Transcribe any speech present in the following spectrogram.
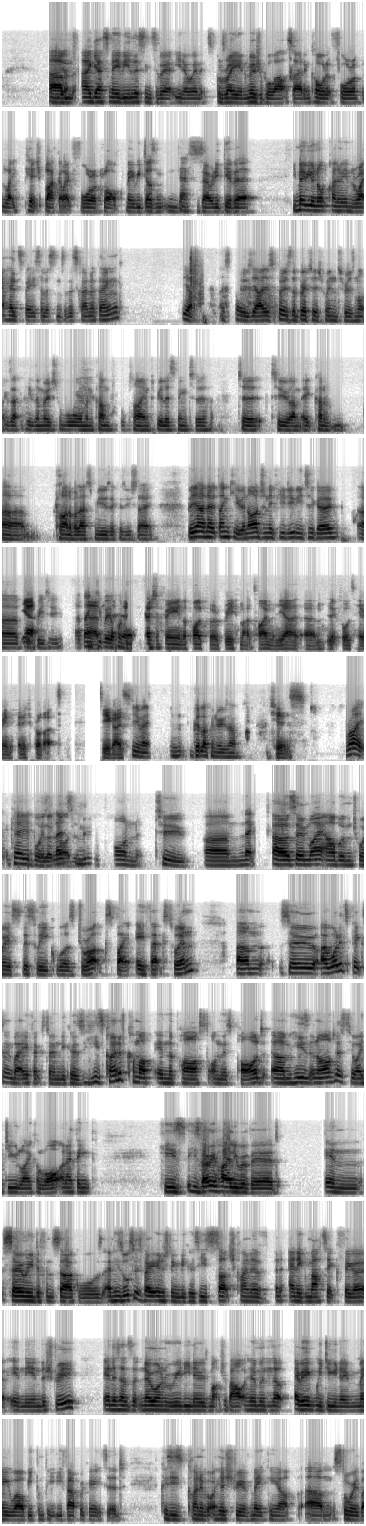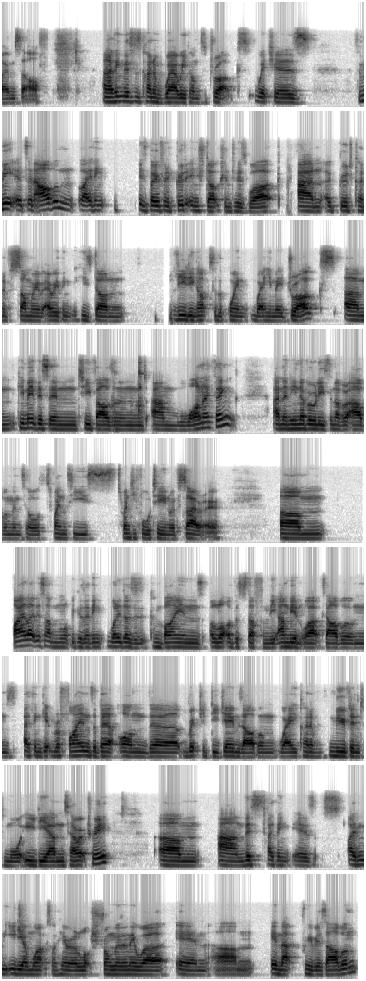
Um, yeah. I guess maybe listening to it, you know, when it's grey and miserable outside and cold at four, like pitch black at like four o'clock, maybe doesn't necessarily give it. Maybe you're not kind of in the right headspace to listen to this kind of thing. Yeah, I suppose. Yeah, I suppose the British winter is not exactly the most warm and comfortable time to be listening to to to um it kind of um, carnivalesque music, as you say. But yeah, no, thank you. And Arjun, if you do need to go, uh, feel yeah. free to. Uh, thank uh, you for your contribution. Thanks for being in the pod for a brief amount of time, and yeah, um, look forward to hearing the finished product. See you guys. See you, mate. Good luck on your exams. Cheers. Right, okay, boys. Let's Arjun. move on to um, next. Oh, so my album choice this week was Drukqs by Aphex Twin. Um, so I wanted to pick something by Aphex Twin because he's kind of come up in the past on this pod. Um, he's an artist who I do like a lot, and I think he's he's very highly revered in so many different circles, and he's also very interesting because he's such kind of an enigmatic figure in the industry, in the sense that no one really knows much about him, and that everything we do know may well be completely fabricated, because he's kind of got a history of making up um, stories by himself. And I think this is kind of where we come to Drukqs, which is, for me, it's an album I think is both a good introduction to his work and a good kind of summary of everything that he's done leading up to the point where he made Drukqs. Um, he made this in 2001, I think, and then he never released another album until 20, 2014 with Syro. Um, I like this album a lot because I think what it does is it combines a lot of the stuff from the Ambient Works albums. I think it refines a bit on the Richard D. James album, where he kind of moved into more EDM territory. Um, and this I think is I think the EDM works on here are a lot stronger than they were in um, in that previous album.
